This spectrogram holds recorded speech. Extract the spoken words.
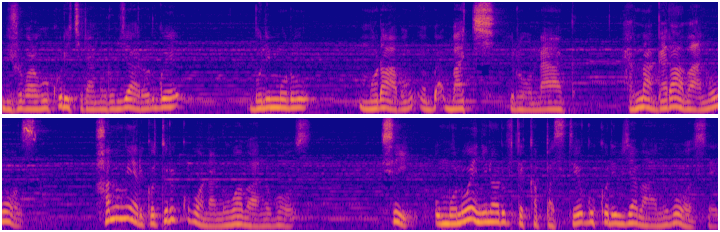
bishobora gukurikirana urubyaro rwe buri muri abo bake runaka. Hano ntabwo ari abantu bose. Hano umwihariko turi kubona ni uw'abantu bose. Si umuntu wenyine wari ufite kapasite yo gukora iby'abantu bose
